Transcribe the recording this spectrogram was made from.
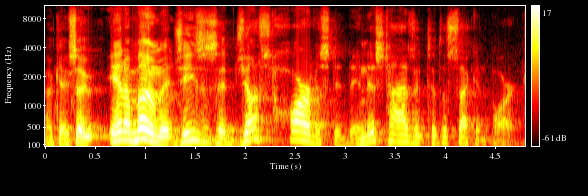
okay, so in a moment, Jesus had just harvested, and this ties it to the second part.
